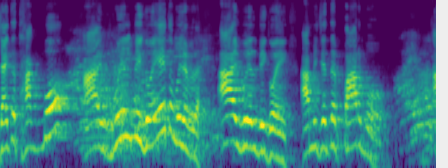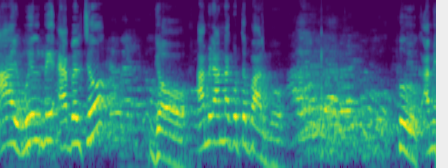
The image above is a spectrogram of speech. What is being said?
যাইতে থাকব আই উইল বি গোয়িং এই তো বুঝে বুঝে। আই উইল বি গোয়িং আমি যেতে পারব। I will be able to go আমি রান্না করতে পারব। কুক আমি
